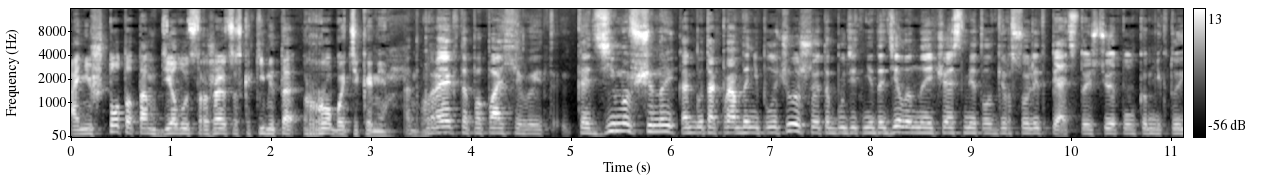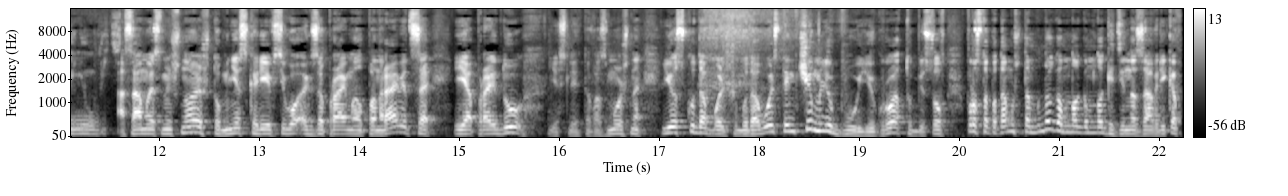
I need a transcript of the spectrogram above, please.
Они что-то там делают, сражаются с какими-то роботиками. От проекта попахивает Кадзимовщиной. Как бы так правда не получилось, что это будет недоделанная часть Metal Gear Solid 5. То есть ее толком никто и не увидит. А самое смешное, что мне, скорее всего, Exoprimal понравится, и я пройду, если это возможно, ее с куда большим удовольствием, чем любую игру от Ubisoft. Просто потому, что много-много-много динозавриков.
